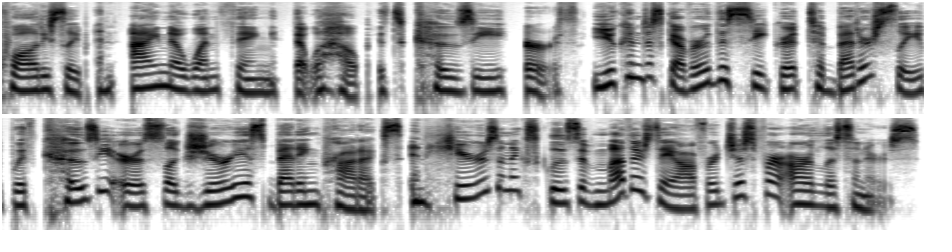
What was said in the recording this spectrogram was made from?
quality sleep, and I know one thing that will help. It's Cozy Earth. You can discover the secret to better sleep with Cozy Earth's luxurious bedding products. And here's an exclusive Mother's Day offer just for our listeners.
